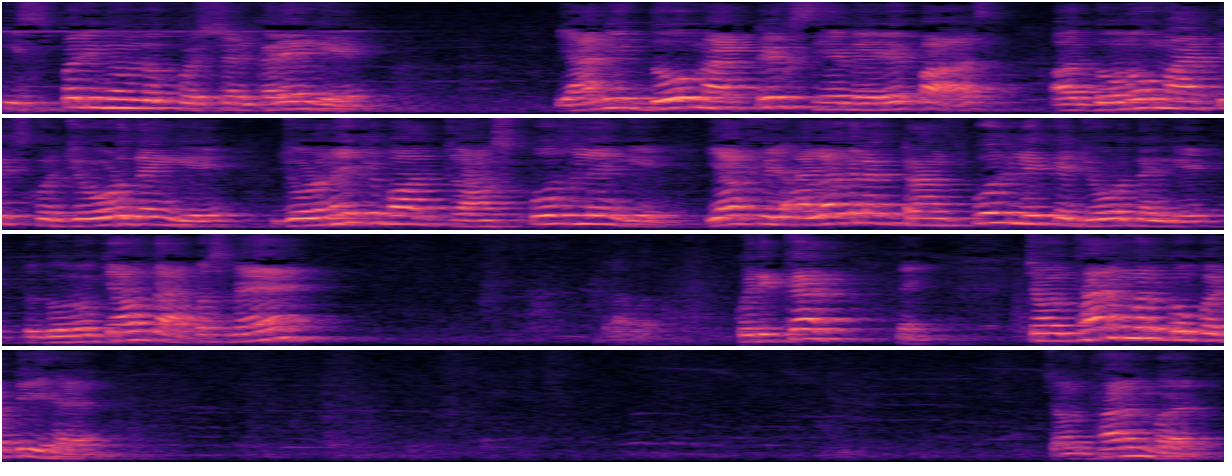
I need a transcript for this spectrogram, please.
इस पर भी हम लोग क्वेश्चन करेंगे। यानी दो मैट्रिक्स है मेरे पास, और दोनों मैट्रिक्स को जोड़ देंगे। जोड़ने के बाद ट्रांसपोज लेंगे, या फिर अलग अलग ट्रांसपोज लेके जोड़ देंगे। तो दोनों क्या होता है? आपस में? बराबर। कोई दिक्कत? नहीं। चौथा नंबर प्रॉपर्टी है। चौथा number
